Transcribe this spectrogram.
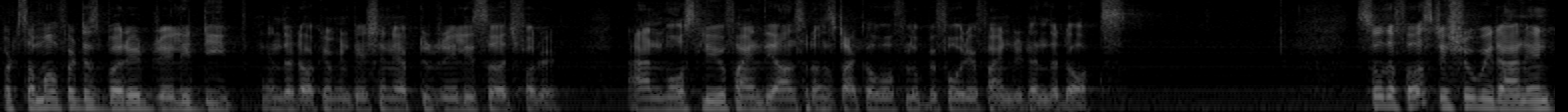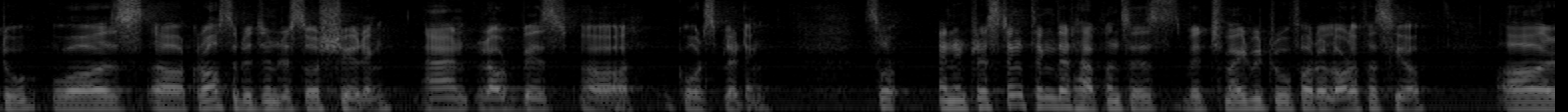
but some of it is buried really deep in the documentation. You have to really search for it. And mostly you find the answer on Stack Overflow before you find it in the docs. So the first issue we ran into was uh, cross-origin resource sharing and route-based uh, code splitting. So an interesting thing that happens is, which might be true for a lot of us here, our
